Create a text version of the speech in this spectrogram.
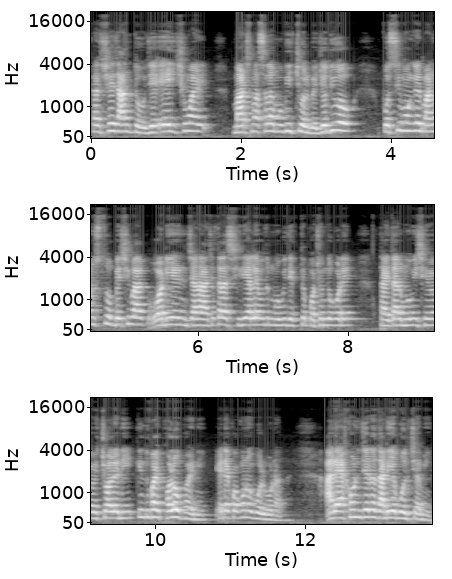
কারণ সে জানতো যে এই সময় মার্স মার্শালা মুভি চলবে। যদিও পশ্চিমবঙ্গের মানুষ তো বেশিরভাগ অডিয়েন্স যারা আছে, তারা সিরিয়ালের মতন মুভি দেখতে পছন্দ করে, তাই তার মুভি সেভাবে চলেনি। কিন্তু ভাই ফলো হয়নি। এটা কখনো বলব না। আর এখন যেটা দাঁড়িয়ে বলছি আমি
